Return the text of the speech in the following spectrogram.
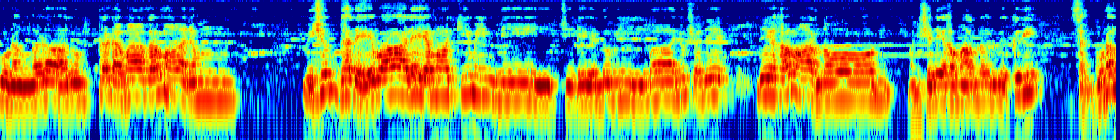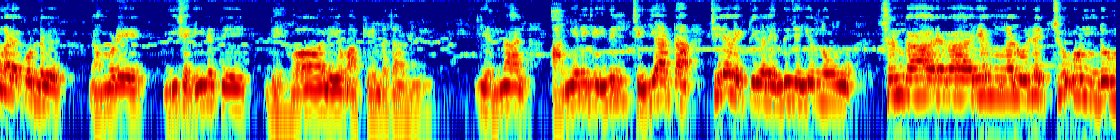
ഗുണങ്ങളാൽ ഉൾത്തടമാകമാനം വിശുദ്ധ ദേവാലയമാക്കി മിന്നി മിന്നിച്ചിടേണ്ടുമീ മാനുഷരെ ദേഹമാർന്നോൻ. മനുഷ്യദേഹമാർന്ന ഒരു വ്യക്തി സദ്ഗുണങ്ങളെ കൊണ്ട് നമ്മുടെ ഈ ശരീരത്തെ ദേവാലയമാക്കേണ്ടതാണ്. എന്നാൽ അങ്ങനെ ചെയ്തിൽ ചെയ്യാത്ത ചില വ്യക്തികൾ എന്തു ചെയ്യുന്നു? ശൃംഗാരകാര്യങ്ങൾ ഉരച്ചുകൊണ്ടും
